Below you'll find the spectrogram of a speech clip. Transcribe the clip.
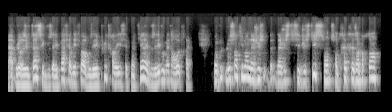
ben, le résultat, c'est que vous n'allez pas faire d'efforts, vous n'allez plus travailler cette matière et vous allez vous mettre en retrait. Donc, le sentiment d'injustice et de justice sont, très, très importants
